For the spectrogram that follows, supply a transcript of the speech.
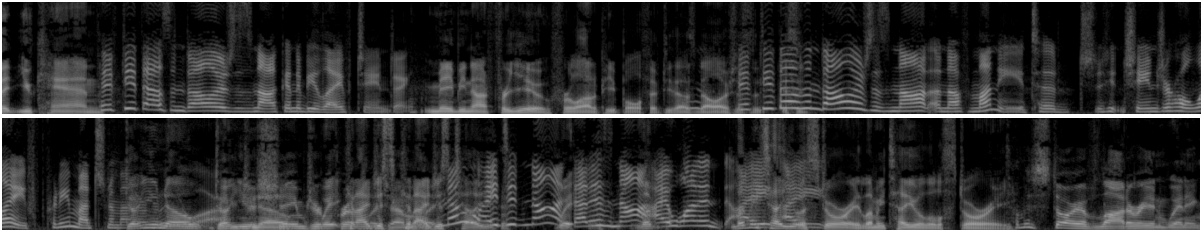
That you can Fifty thousand dollars is not going to be life changing. maybe not for you, for a lot of people, fifty thousand dollars is a- Fifty is a thousand dollars is not enough money to ch- change your whole life, pretty much, no matter. Don't you who know? You are. don't you just know? shamed your Wait, can I just can I just No, tell you? I did not. That is not- I wanted- Let me I- tell you a I- story. Let me tell you a little story. Tell me a story of lottery and winning.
